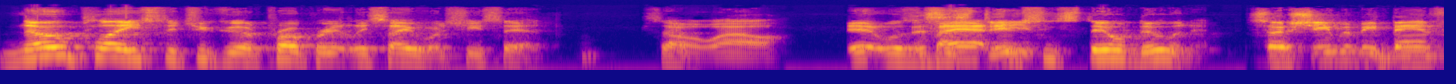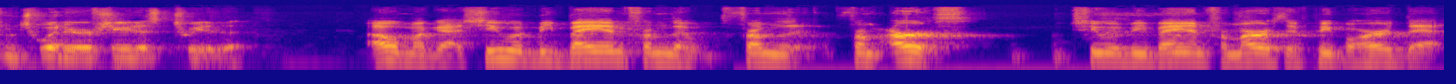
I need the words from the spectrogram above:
no place that you could appropriately say what she said. So oh wow. it was this bad and she's still doing it. So she would be banned from Twitter if she just tweeted it. oh my god. She would be banned from the from the from earth. She would be banned from earth if people heard that.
